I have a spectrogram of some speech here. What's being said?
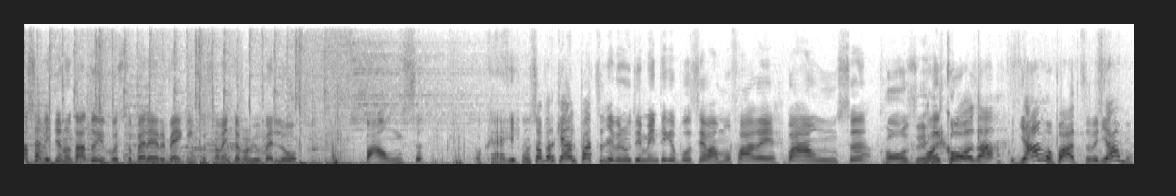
So se avete notato che questo bel airbag in questo momento è proprio bello bounce Ok? Non so perché al pazzo gli è venuto in mente che potevamo fare bounce Cose. Qualcosa. Vediamo pazzo, vediamo.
